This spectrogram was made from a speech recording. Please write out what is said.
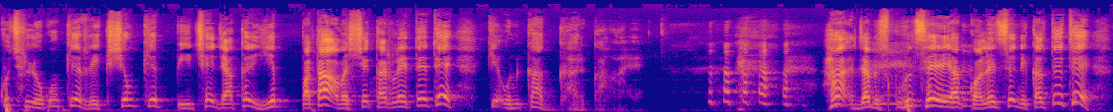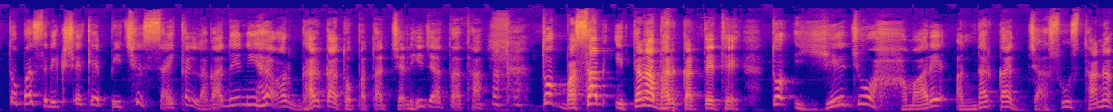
कुछ लोगों के रिक्शों के पीछे जाकर ये पता अवश्य कर लेते थे कि उनका घर कहाँ है। हाँ जब स्कूल से या कॉलेज से निकलते थे तो बस रिक्शे के पीछे साइकिल लगा देनी है और घर का तो पता चल ही जाता था। तो बस अब इतना भर करते थे। तो ये जो हमारे अंदर का जासूस था ना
